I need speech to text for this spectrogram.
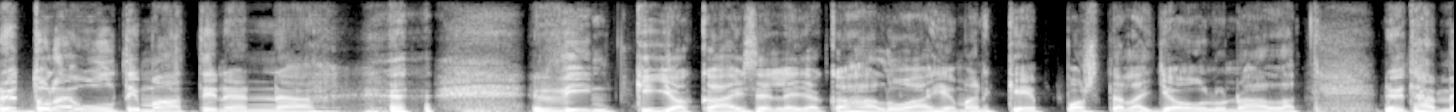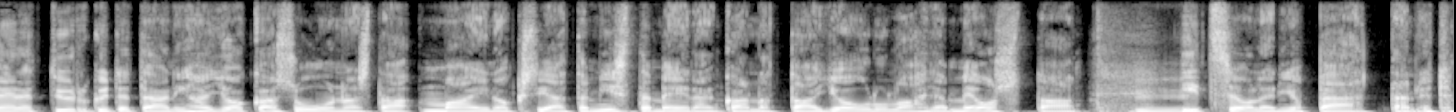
Nyt tulee ultimaattinen äh, vinkki jokaiselle, joka haluaa hieman keppostella joulun alla. Nythän meille tyrkytetään ihan joka suunnasta mainoksia, että mistä meidän kannattaa joululahjamme ostaa. Mm. Itse olen jo päättänyt.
